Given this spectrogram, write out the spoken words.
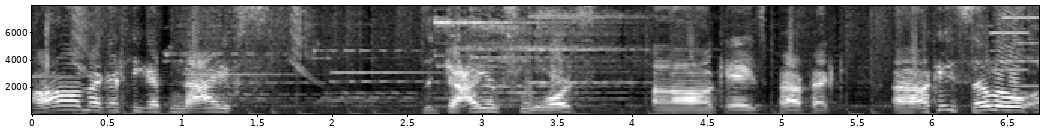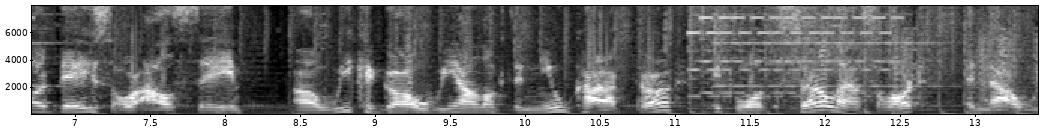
Oh my god, he got knives, the giant swords. okay, it's perfect. Uh, okay, several uh, days or I'll say a week ago we unlocked a new character. It was Sir Lancelot and now we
